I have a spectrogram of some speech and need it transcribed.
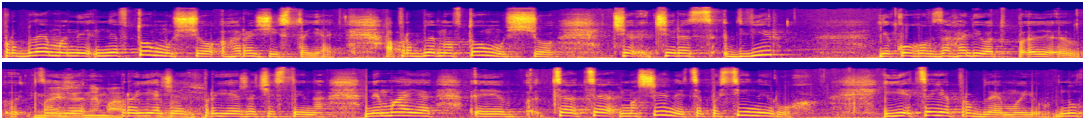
проблема не, не в тому, що гаражі стоять, а проблема в тому, що че- через двір. Якого взагалі от е, це Майже є нема, проїжджа, майже. проїжджа частина. Немає е, це, це машини, це постійний рух. І це є проблемою. Ну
